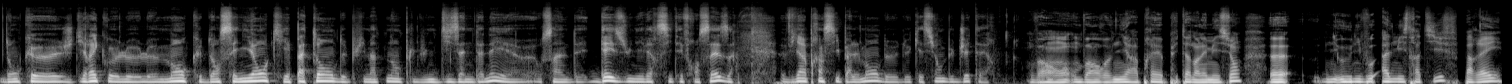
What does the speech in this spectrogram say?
Donc je dirais que le, manque d'enseignants qui est patent depuis maintenant plus d'une dizaine d'années au sein des, universités françaises vient principalement de, questions budgétaires. On va, en, on va en revenir après plus tard dans l'émission. au niveau administratif, pareil,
